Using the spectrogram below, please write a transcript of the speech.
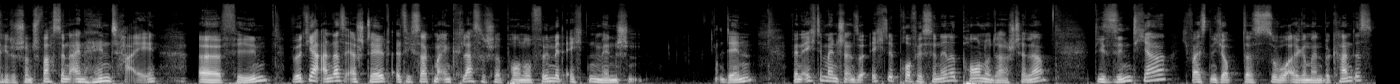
rede schon Schwachsinn, ein Hentai-Film äh, wird ja anders erstellt als ich sag mal ein klassischer Pornofilm mit echten Menschen. Denn wenn echte Menschen, also echte professionelle Pornodarsteller, die sind ja, ich weiß nicht, ob das so allgemein bekannt ist,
